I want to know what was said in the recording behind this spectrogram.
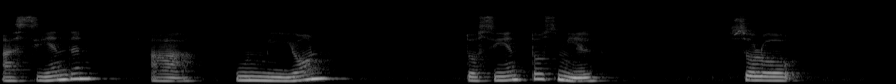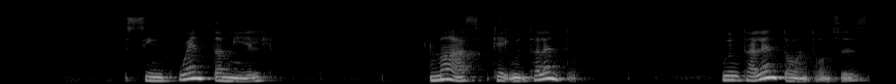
ascienden a un millón doscientos mil, solo cincuenta mil más que un talento. Un talento entonces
